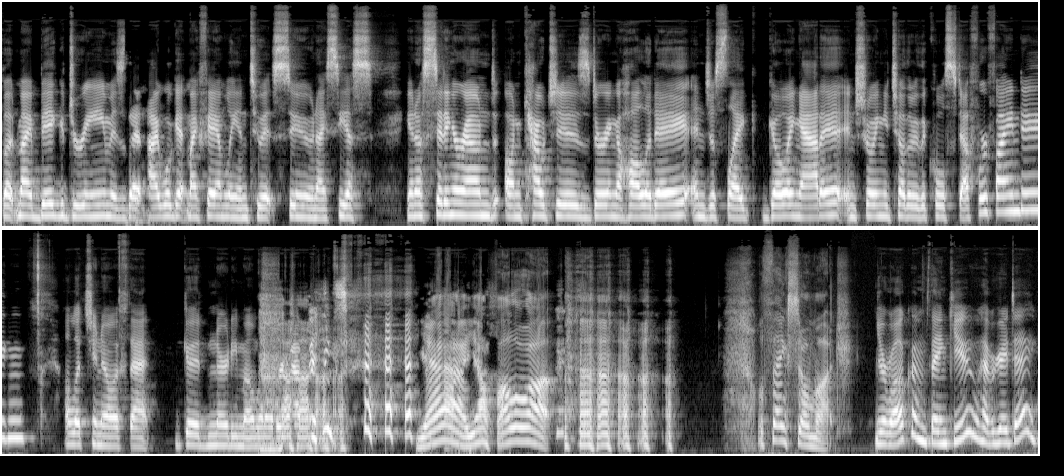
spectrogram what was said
But my big dream is that I will get my family into it soon. I see us you know, sitting around on couches during a holiday and just like going at it and showing each other the cool stuff we're finding. I'll let you know if that good nerdy moment ever happens. yeah, yeah, follow up. well, thanks so much. You're welcome. Thank you. Have a great day.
